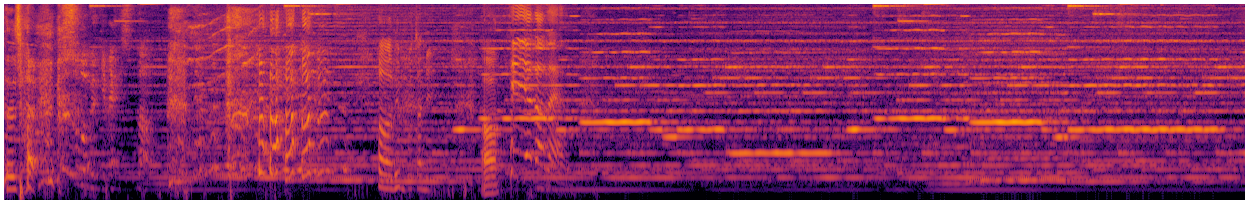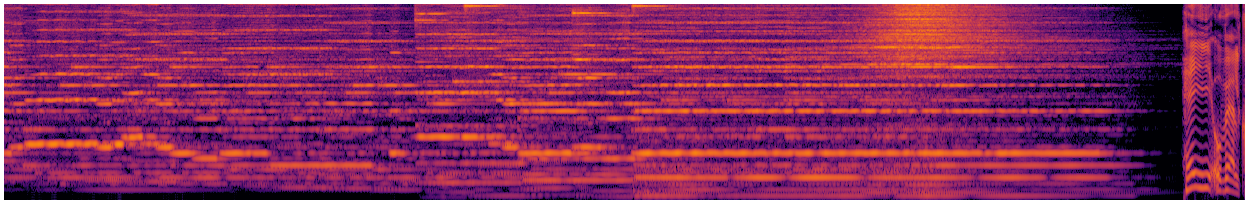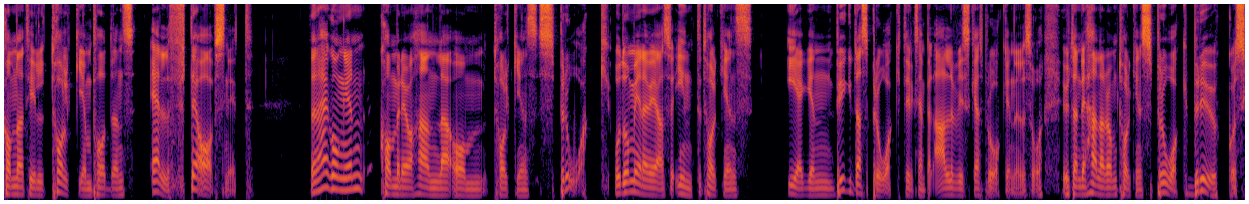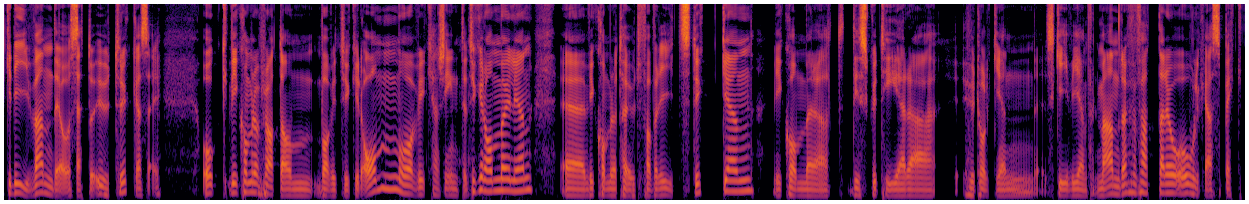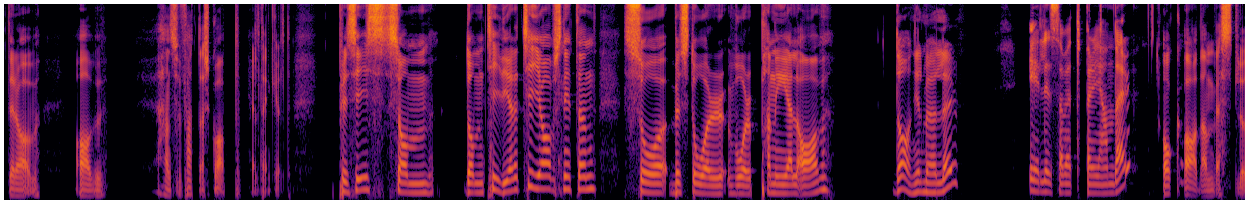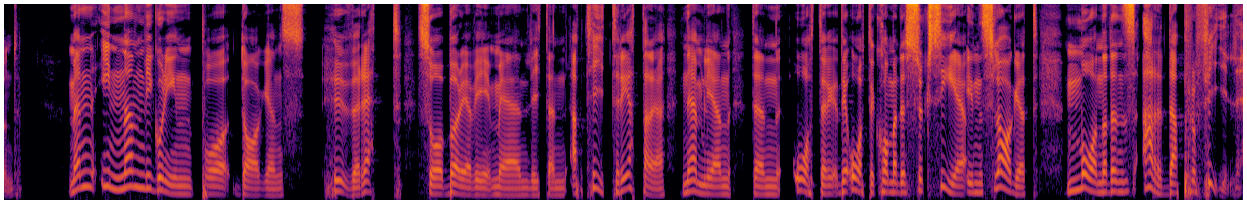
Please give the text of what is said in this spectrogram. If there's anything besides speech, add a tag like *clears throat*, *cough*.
Så här. Så mycket växtnamn. Ja, det är botanik. Ja. Hej och välkomna till Tolkienpoddens elfte avsnitt. Den här gången kommer det att handla om Tolkiens språk. Och då menar vi alltså inte Tolkiens egenbyggda språk, till exempel alviska språken eller så, utan det handlar om Tolkiens språkbruk och skrivande och sätt att uttrycka sig. Och vi kommer att prata om vad vi tycker om och vad vi kanske inte tycker om möjligen. Eh, vi kommer att ta ut favoritstycken. Vi kommer att diskutera hur Tolkien skriver jämfört med andra författare och olika aspekter av, av hans författarskap helt enkelt. Precis som de tidigare tio avsnitten så består vår panel av Daniel Möller. Elisabeth Bergander. och Adam Westlund. Men innan vi går in på dagens huvudrätt så börjar vi med en liten aptitretare, nämligen den åter, det återkommande succéinslaget Månadens Arda-profil.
